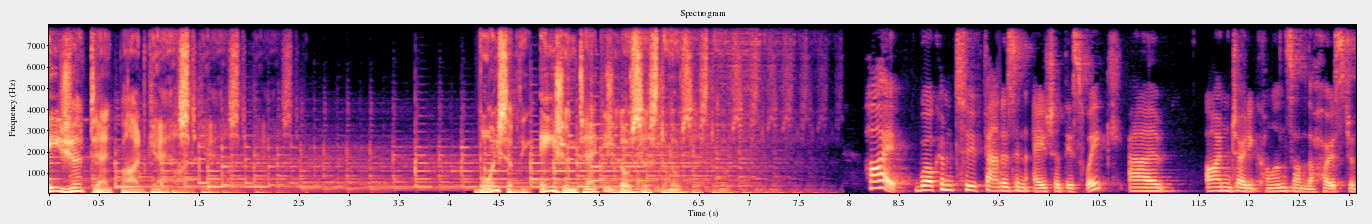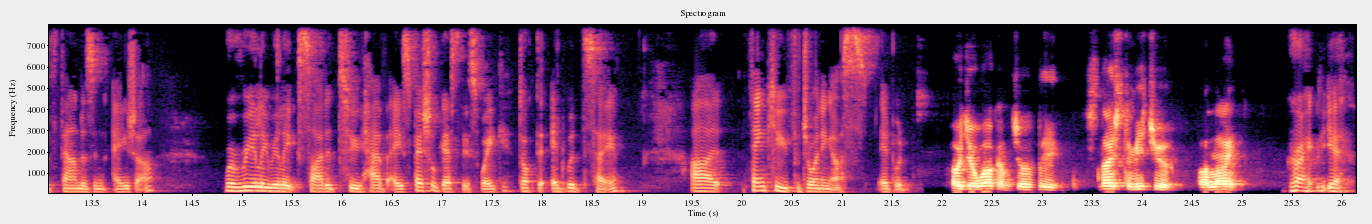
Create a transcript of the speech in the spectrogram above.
Asia Tech Podcast. Voice of the Asian tech ecosystem. Hi, welcome to Founders in Asia this week. Uh, I'm Jodie Collins, I'm the host of Founders in Asia. We're really, really excited to have a special guest this week, Dr. Edward Tse. Uh, thank you for joining us, Edward. Oh, you're welcome, Jodie. It's nice to meet you online. Great, yeah.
